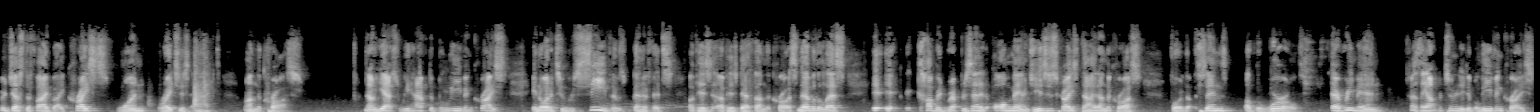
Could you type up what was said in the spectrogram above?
We're justified by Christ's one righteous act on the cross. Now, yes, we have to believe in Christ in order to receive those benefits of his of his death on the cross. Nevertheless, it, it, covered, represented all men. Jesus Christ died on the cross for the sins of the world. Every man has the opportunity to believe in Christ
